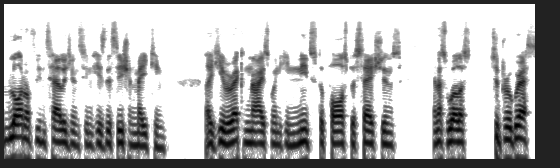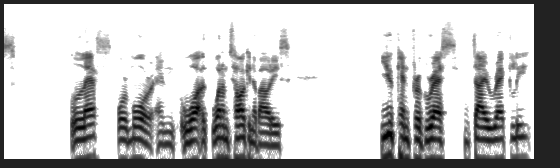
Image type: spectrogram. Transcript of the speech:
lot of intelligence in his decision making. Like he recognizes when he needs to pause possessions, and as well as to progress less or more. And what what I'm talking about is you can progress directly,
